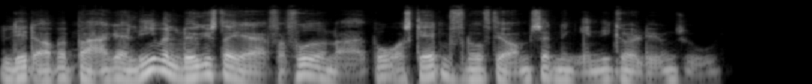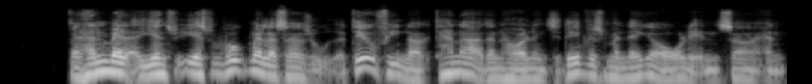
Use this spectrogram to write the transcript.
lidt op ad bakke. Alligevel lykkes der jer for fod under eget bord og skabe en fornuftig omsætning, inden I går løvens uge. Men han melder, Jens, Jesper Buch melder sig også ud, og det er jo fint nok. Han har den holdning til det. Hvis man ikke er all in, så er han,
